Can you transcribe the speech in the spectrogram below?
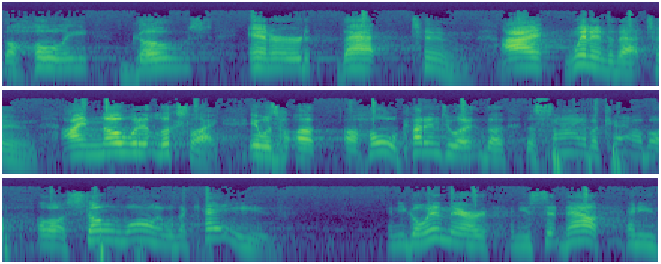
the Holy Ghost entered that tomb. I went into that tomb. I know what it looks like. It was a, a hole cut into a, the, the side of a, of, a, of a stone wall. It was a cave. And you go in there and you sit down and you,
